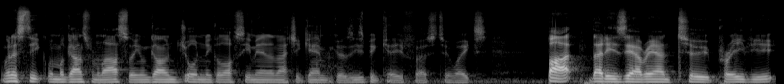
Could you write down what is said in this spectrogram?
I'm going to stick with my guns from last week. I'm going Jordan Nikolowski man of the match again because he's been key first two weeks. But that is our round two preview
